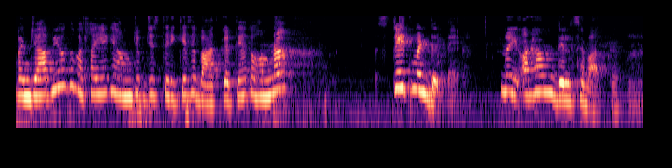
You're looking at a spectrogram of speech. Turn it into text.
پنجابیوں کا مسئلہ یہ کہ ہم جب جس طریقے سے بات کرتے ہیں تو ہم نا اسٹیٹمنٹ دیتے ہیں۔ نہیں اور ہم دل سے بات کرتے ہیں۔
